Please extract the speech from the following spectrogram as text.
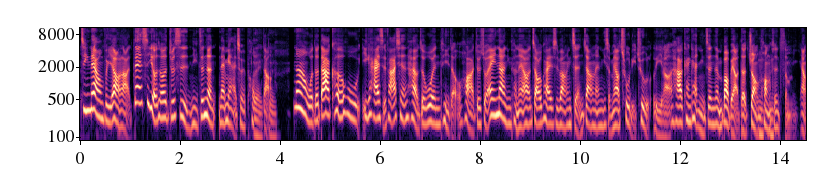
尽量不要啦。但是有时候就是你真的难免还是会碰到。那我的大客户一开始发现他有这个问题的话，就说：“哎、那你可能要召会计师帮你整账，了你什么要处理处理了？他要看看你真正报表的状况是怎么样。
